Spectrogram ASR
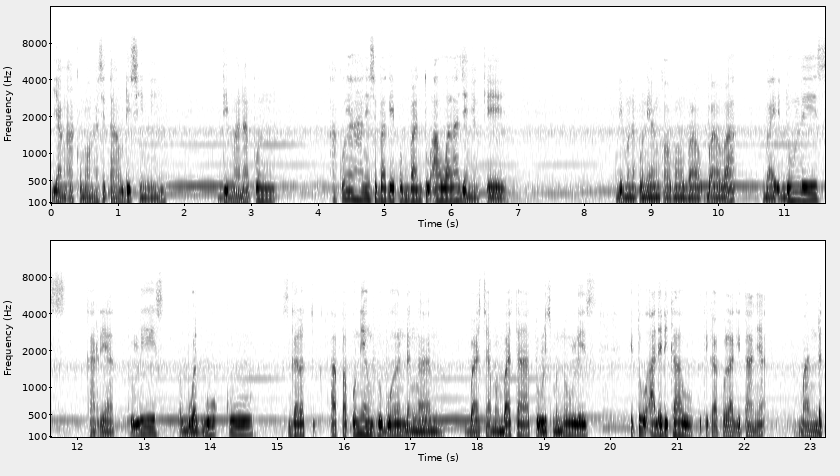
yang aku mau ngasih tahu di sini di mana pun aku yang hanya sebagai pembantu awal aja nya ke di mana pun yang kau mau bawa, baik nulis karya tulis buat buku segala apa pun yang berhubungan dengan baca membaca tulis menulis itu ada di kau. Ketika aku lagi tanya mandek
